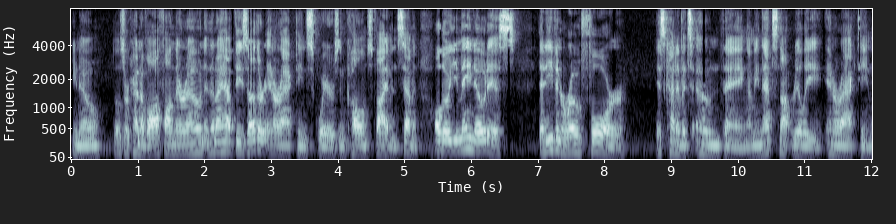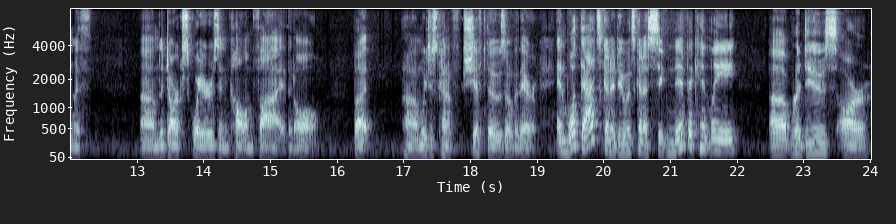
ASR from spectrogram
you know, those are kind of off on their own. And then I have these other interacting squares in columns five and seven. Although you may notice that even row four is kind of its own thing. I mean, that's not really interacting with um, the dark squares in column five at all but um, we just kind of shift those over there. And what that's going to do, it's going to significantly uh, reduce our,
